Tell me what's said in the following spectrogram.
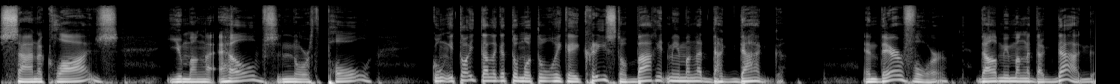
Santa Claus, yung mga elves, North Pole. Kung ito ay talaga tumutukoy kay Kristo, bakit may mga dagdag? And therefore, dahil may mga dagdag,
